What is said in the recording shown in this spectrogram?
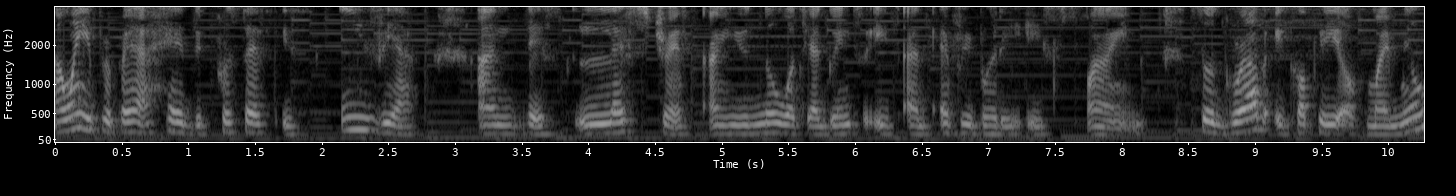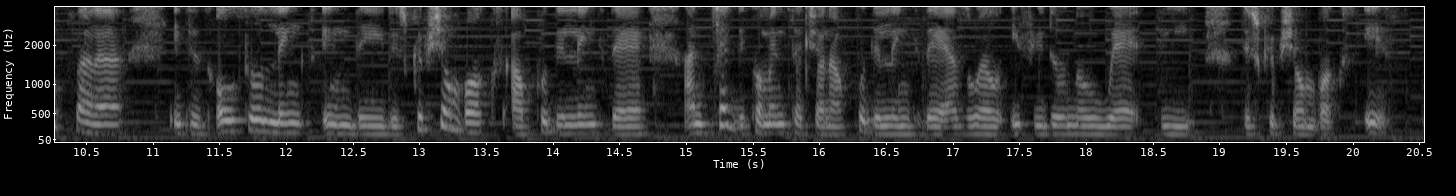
and when you prepare ahead, the process is easier and there's less stress, and you know what you're going to eat, and everybody is fine. So, grab a copy of my meal planner. It is also linked in the description box. I'll put the link there, and check the comment section. I'll put the link there as well if you don't know where the description box is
